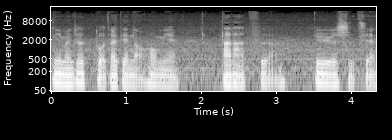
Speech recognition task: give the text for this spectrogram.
你们就躲在电脑后面打打字啊，约约时间。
